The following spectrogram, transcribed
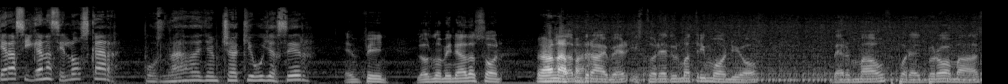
¿Qué harás si ganas el Oscar? Pues nada, Yamcha, ¿qué voy a hacer? En fin, los nominados son Adam. Driver, Historia de un matrimonio, Vermouth por el Bromas,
